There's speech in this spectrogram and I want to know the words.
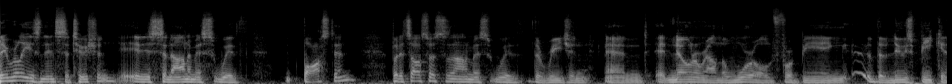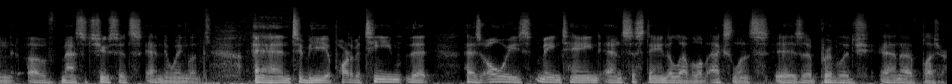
It really is an institution. It is synonymous with Boston, but it's also synonymous with the region and, known around the world for being the news beacon of Massachusetts and New England. And to be a part of a team that has always maintained and sustained a level of excellence is a privilege and a pleasure.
